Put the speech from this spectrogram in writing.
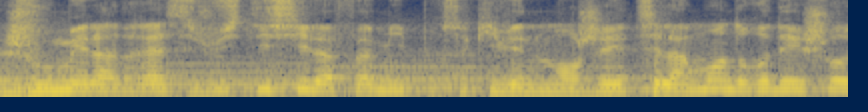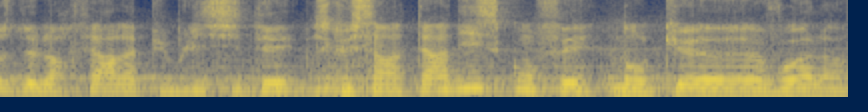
Je vous mets l'adresse juste ici, la famille, pour ceux qui viennent manger. C'est la moindre des choses de leur faire la publicité, parce que c'est interdit ce qu'on fait. Donc euh, voilà.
